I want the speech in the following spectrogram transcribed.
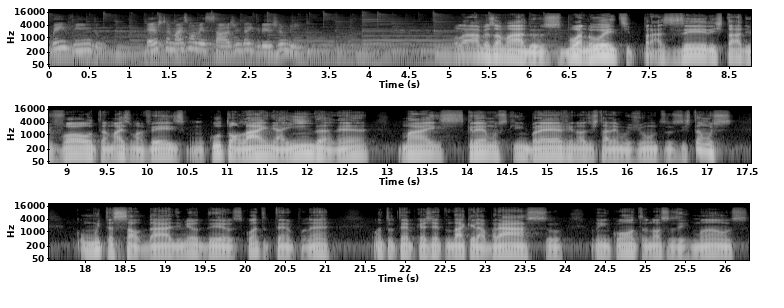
Bem-vindo! Esta é mais uma mensagem da Igreja Mi. Olá, meus amados, boa noite, prazer estar de volta mais uma vez, um culto online ainda, né? Mas cremos que em breve nós estaremos juntos. Estamos com muita saudade, meu Deus, quanto tempo, né? Quanto tempo que a gente não dá aquele abraço, não encontra nossos irmãos,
